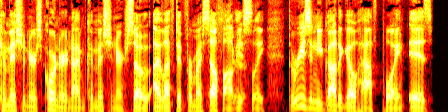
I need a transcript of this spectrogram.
commissioner's corner and I'm commissioner. So I left it for myself, obviously. The reason you got to go half point is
